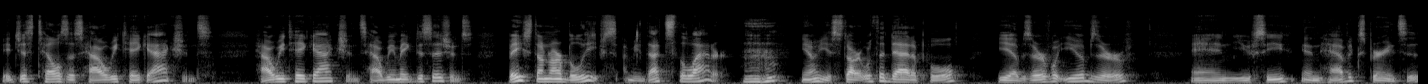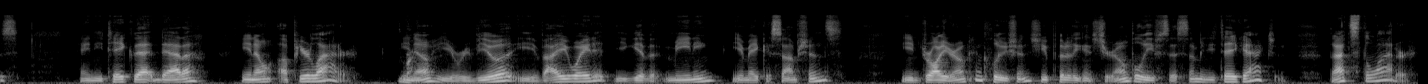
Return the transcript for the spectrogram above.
it just tells us how we take actions, how we take actions, how we make decisions based on our beliefs. I mean, that's the ladder. Mm-hmm. You know, you start with a data pool, you observe what you observe, and you see and have experiences and you take that data, you know, up your ladder. You right. know, you review it, you evaluate it, you give it meaning, you make assumptions, you draw your own conclusions, you put it against your own belief system, and you take action. That's the ladder.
